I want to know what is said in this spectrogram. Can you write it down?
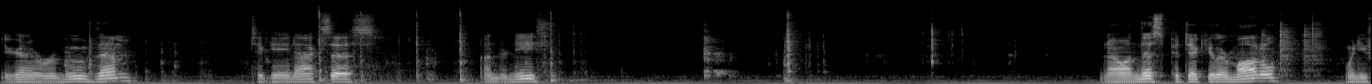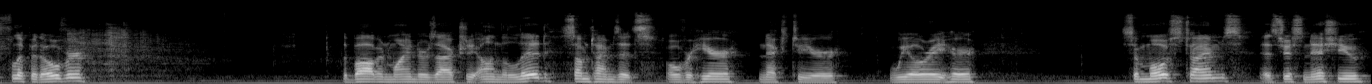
You're going to remove them to gain access underneath. Now on this particular model, when you flip it over, the bobbin winder is actually on the lid. Sometimes it's over here next to your wheel right here. So most times it's just an issue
